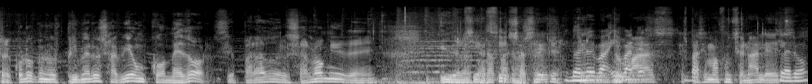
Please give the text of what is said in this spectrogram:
recuerdo que en los primeros había un comedor separado del salón y de, y de la sí, cocina. Ahora pasa a ser Bueno, más, espacios más funcionales. Claro,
